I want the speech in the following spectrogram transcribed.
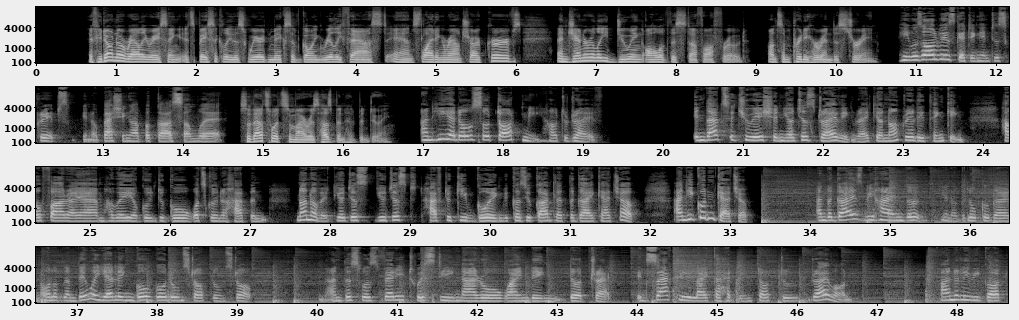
If you don't know rally racing, it's basically this weird mix of going really fast and sliding around sharp curves and generally doing all of this stuff off road on some pretty horrendous terrain. He was always getting into scrapes, you know, bashing up a car somewhere. So that's what Sumaira's husband had been doing. And he had also taught me how to drive. In that situation, you're just driving, right? You're not really thinking how far I am, how where you're going to go, what's going to happen. None of it. You're just you just have to keep going because you can't let the guy catch up. And he couldn't catch up. And the guys behind the you know, the local guy and all of them, they were yelling, Go, go, don't stop, don't stop. And this was very twisty, narrow, winding dirt track. Exactly like I had been taught to drive on. Finally we got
